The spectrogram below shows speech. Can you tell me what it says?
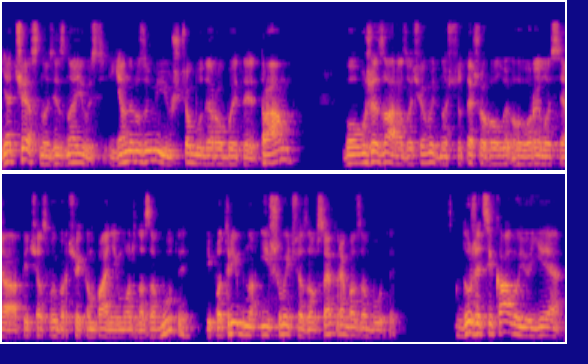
я чесно зізнаюсь, я не розумію, що буде робити Трамп, бо вже зараз очевидно, що те, що говорилося під час виборчої кампанії, можна забути, і потрібно, і швидше за все треба забути. Дуже цікавою є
